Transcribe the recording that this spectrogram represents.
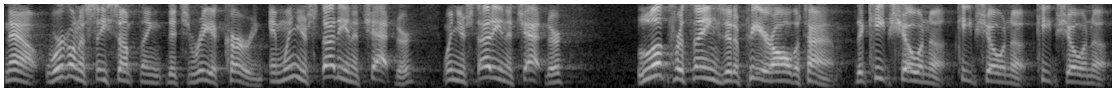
Now, we're going to see something that's reoccurring. And when you're studying a chapter, when you're studying a chapter, look for things that appear all the time, that keep showing up, keep showing up, keep showing up.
